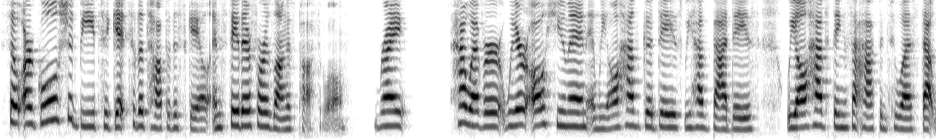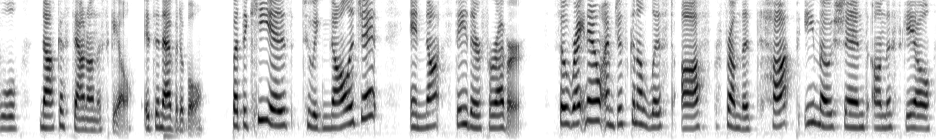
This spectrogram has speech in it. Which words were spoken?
So, our goal should be to get to the top of the scale and stay there for as long as possible, right? However, we are all human and we all have good days, we have bad days, we all have things that happen to us that will knock us down on the scale. It's inevitable. But the key is to acknowledge it and not stay there forever. So, right now, I'm just to list off from the top emotions on the scale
